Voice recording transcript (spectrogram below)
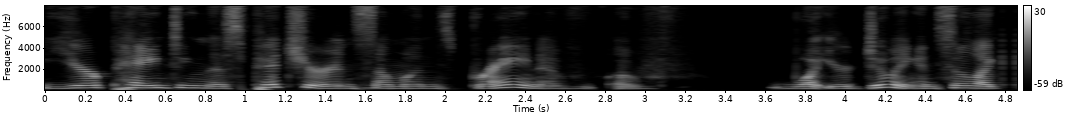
you're painting this picture in someone's brain of of what you're doing. And so like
